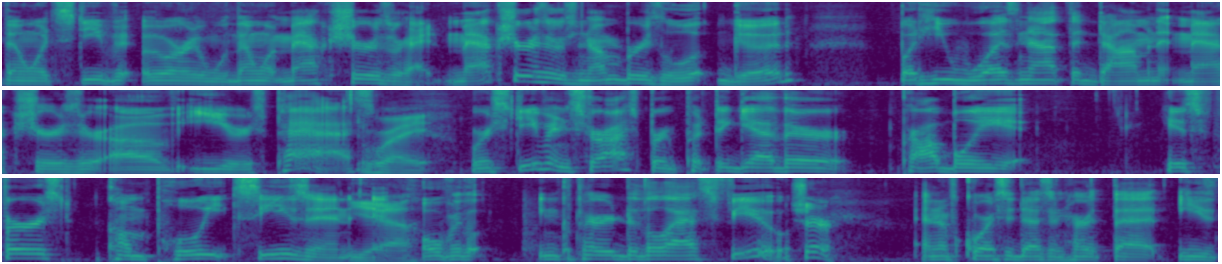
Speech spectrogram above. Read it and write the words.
than what Steve or than what Max Scherzer had. Max Scherzer's numbers look good, but he was not the dominant Max Scherzer of years past. Right. Where Stephen Strasburg put together probably his first complete season Yeah. over the in compared to the last few. Sure. And of course, it doesn't hurt that he's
